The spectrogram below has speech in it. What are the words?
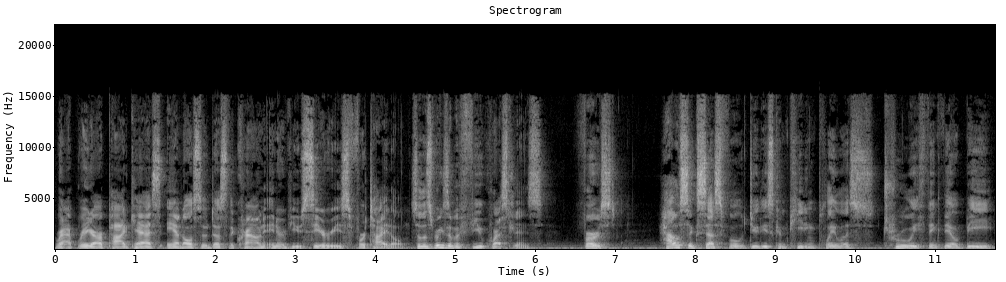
Rap Radar podcast, and also does the CRWN interview series for Tidal. So this brings up a few questions. First, how successful do these competing playlists truly think they'll be?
